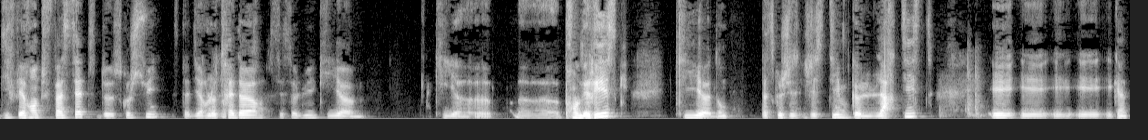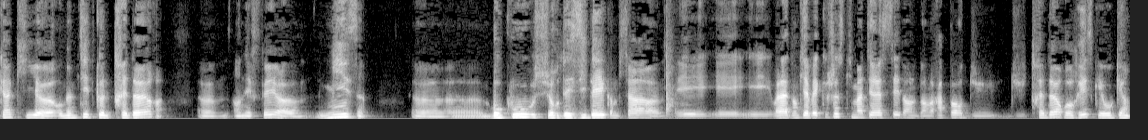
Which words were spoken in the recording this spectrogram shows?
différentes facettes de ce que je suis. C'est-à-dire le trader, c'est celui qui qui euh, euh, prend des risques, qui euh, donc parce que j'estime que l'artiste est, est, est, quelqu'un qui, au même titre que le trader, en effet, mise beaucoup sur des idées comme ça. Et, voilà, donc il y avait quelque chose qui m'intéressait dans, dans, le rapport du, du, trader au risque et au gain.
